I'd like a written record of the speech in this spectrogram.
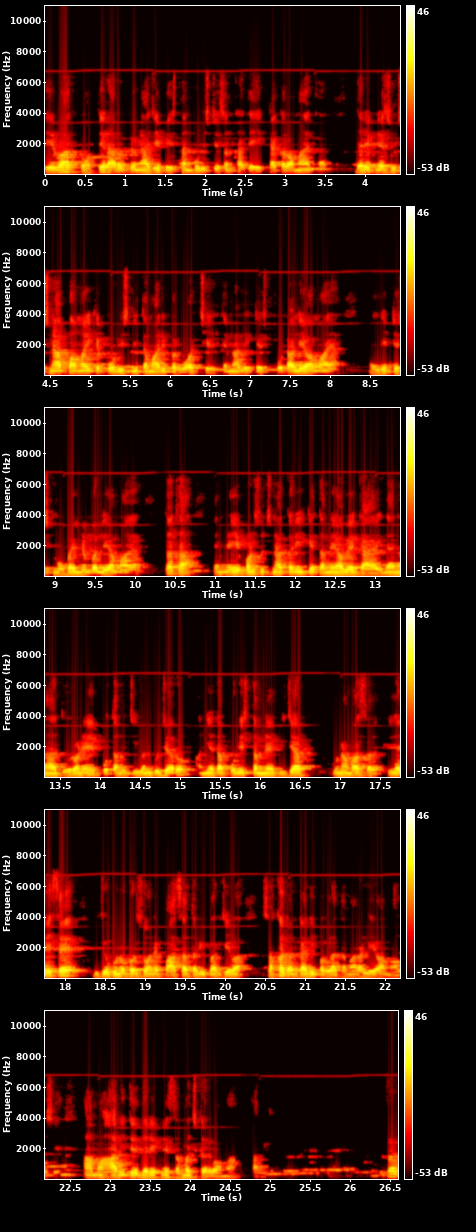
તેવા તોતેર આરોપીઓને આજે ભેસ્તાન પોલીસ સ્ટેશન ખાતે એકઠા કરવામાં આવ્યા હતા. દરેકને સૂચના આપવામાં આવી કે પોલીસની તમારી પર વોચ છે, તેમના લેટેસ્ટ ફોટા લેવામાં આવ્યા, લેટેસ્ટ મોબાઈલ નંબર લેવામાં આવ્યા તથા એમને એ પણ સૂચના કરી કે તમે હવે કાયદાના ધોરણે પોતાનું જીવન ગુજારો અન્યથા પોલીસ તમને બીજા ગુનામાં લેશે બીજો ગુનો કરશો અને પાસા તડીપાર જેવા સખત અટકાયતી પગલાં તમારા લેવામાં આવશે. આમ આ રીતે દરેકને સમજ કરવામાં આવી. સર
